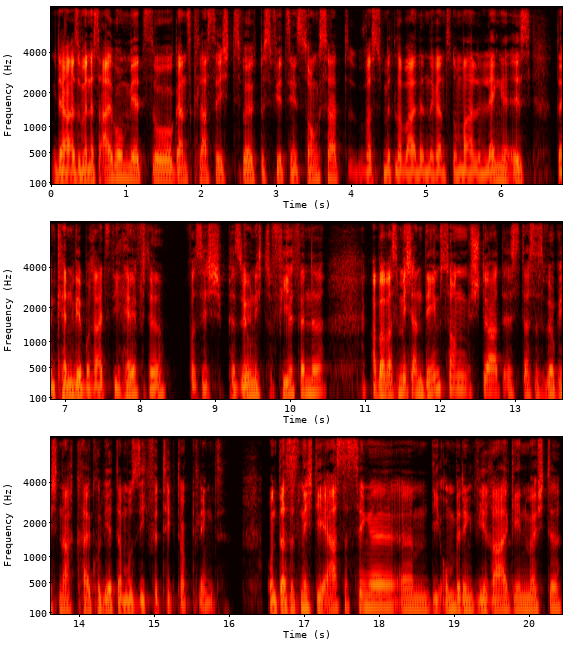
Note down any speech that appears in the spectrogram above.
Ja, also wenn das Album jetzt so ganz klassisch 12 bis 14 Songs hat, was mittlerweile eine ganz normale Länge ist, dann kennen wir bereits die Hälfte, was ich persönlich zu viel finde. Aber was mich an dem Song stört, ist, dass es wirklich nach kalkulierter Musik für TikTok klingt. Und das ist nicht die erste Single, ähm, die unbedingt viral gehen möchte.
